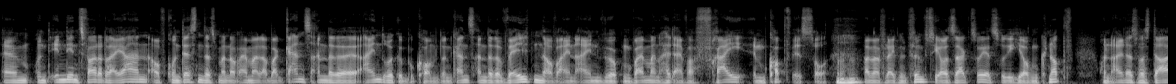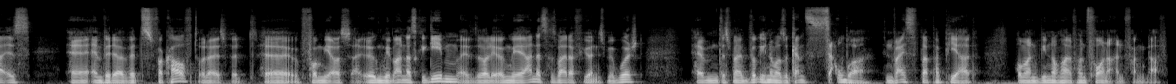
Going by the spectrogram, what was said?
Ähm, und in den zwei oder drei Jahren, aufgrund dessen, dass man auf einmal aber ganz andere Eindrücke bekommt und ganz andere Welten auf einen einwirken, weil man halt einfach frei im Kopf ist, so. Mhm. Weil man vielleicht mit 50 aus sagt, so, jetzt drücke ich hier auf den Knopf und all das, was da ist, äh, entweder wird es verkauft oder es wird äh, von mir aus irgendwem anders gegeben, also soll irgendwer anders das weiterführen, ist mir wurscht. Ähm, dass man wirklich nochmal so ganz sauber ein weißes Blatt Papier hat, wo man wie nochmal von vorne anfangen darf.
